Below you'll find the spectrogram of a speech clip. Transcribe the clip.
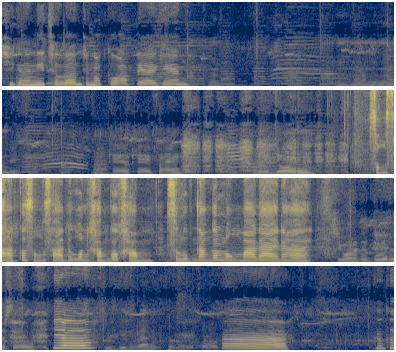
She's gonna need to learn to not go up there again. Come on. Mm, mm, mm, angry. Okay, okay, fine. What are you doing? สงสารก็สงสารทุกคนขำก็ขำสรุปนางก็ลงมาได้นะคะ She wanted to do it herself. Yeah. She's getting mad at somebody herself. Ah. Gugu,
